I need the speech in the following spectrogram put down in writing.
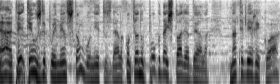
Ah, tem, tem uns depoimentos tão bonitos dela, contando um pouco da história dela na TV Record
